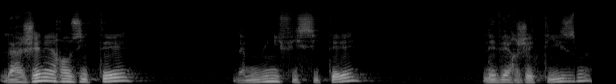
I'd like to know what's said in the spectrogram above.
la générosité, la munificité, l'évergétisme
